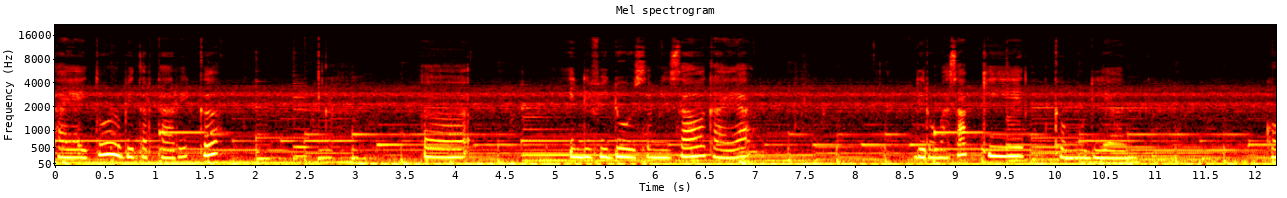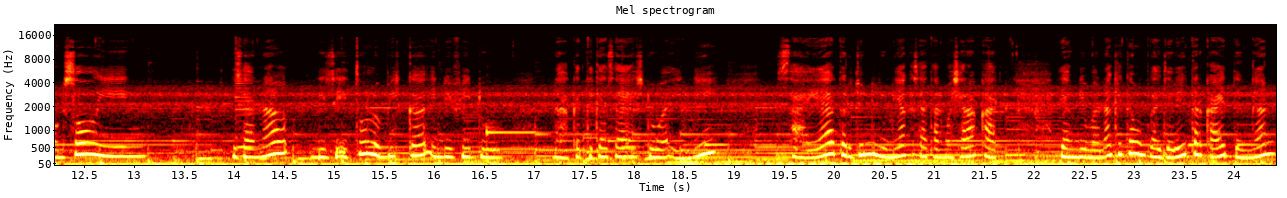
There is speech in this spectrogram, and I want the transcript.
saya itu lebih tertarik ke uh, individu, semisal kayak di rumah sakit, kemudian konseling. Di sana gizi itu lebih ke individu Nah, ketika saya S2 ini, saya terjun di dunia kesehatan masyarakat, yang di mana kita mempelajari terkait dengan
